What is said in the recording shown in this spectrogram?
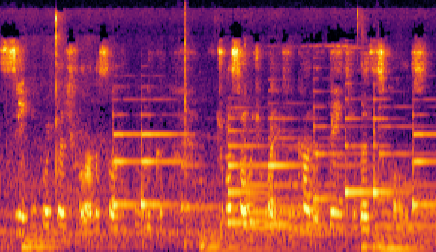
sim importante falar da saúde pública, de uma saúde qualificada dentro das escolas.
